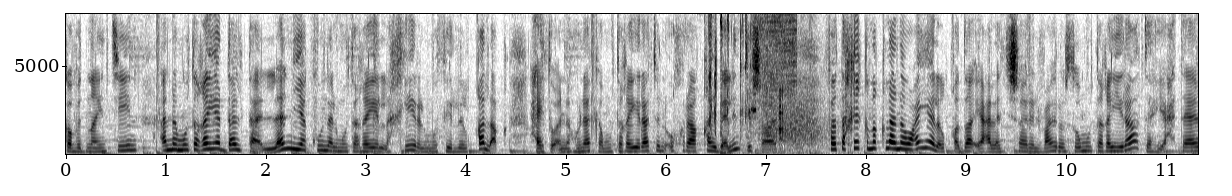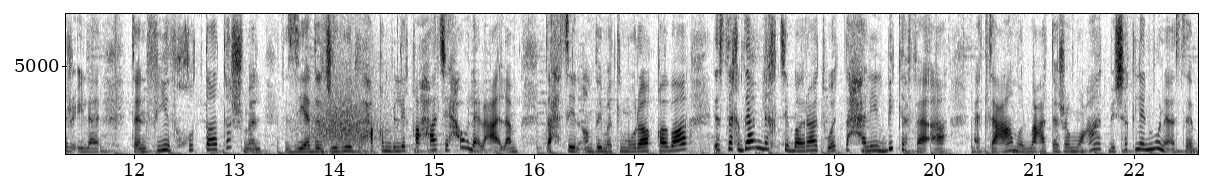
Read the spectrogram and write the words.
كوفيد 19 أن متغير دلتا لن يكون المتغير الأخير المثير للقلق حيث أن هناك متغيرات أخرى قيد الانتشار. فتحقيق نقلة نوعية للقضاء على انتشار الفيروس ومتغيراته. يحتاج إلى تنفيذ خطة تشمل زيادة جهود الحقن باللقاحات حول العالم تحسين أنظمة المراقبة استخدام الاختبارات والتحاليل بكفاءة التعامل مع التجمعات بشكل مناسب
